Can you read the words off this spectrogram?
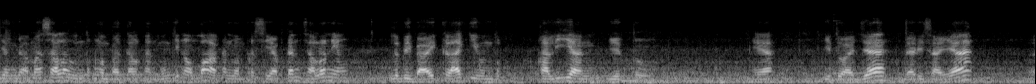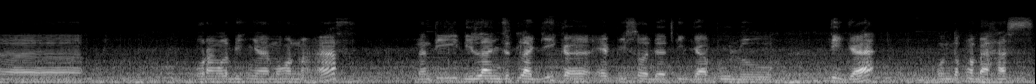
yang nggak masalah untuk membatalkan. Mungkin Allah akan mempersiapkan calon yang lebih baik lagi untuk kalian gitu. Ya itu aja dari saya. Uh, kurang lebihnya mohon maaf. Nanti dilanjut lagi ke episode 33 untuk ngebahas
